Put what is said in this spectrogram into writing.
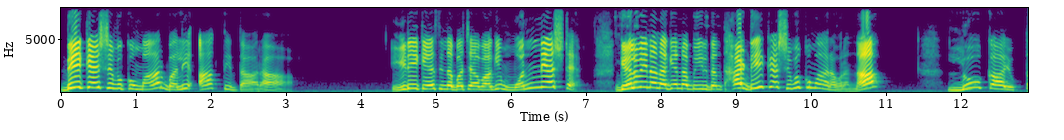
ಡಿ ಕೆ ಶಿವಕುಮಾರ್ ಬಲಿ ಆಗ್ತಿದ್ದಾರಾ? ಇಡೀ ಕೇಸಿಂದ ಬಚಾವಾಗಿ ಮೊನ್ನೆ ಅಷ್ಟೇ ಗೆಲುವಿನ ನಗೆಯನ್ನ ಬೀರಿದಂತಹ ಡಿ ಕೆ ಶಿವಕುಮಾರ್ ಅವರನ್ನ ಲೋಕಾಯುಕ್ತ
